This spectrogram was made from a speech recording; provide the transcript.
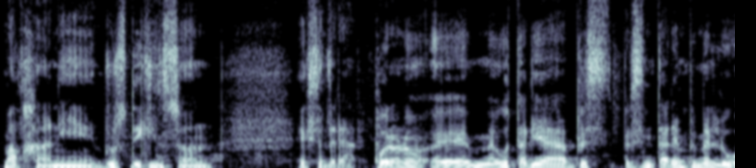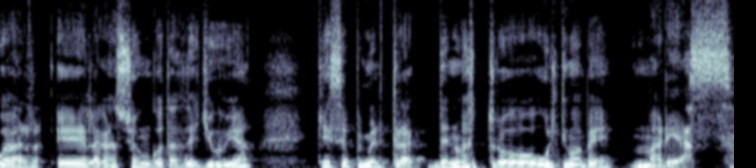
Mad Honey, Bruce Dickinson, etc. Bueno, eh, me gustaría presentar en primer lugar eh, la canción Gotas de Lluvia, que es el primer track de nuestro último EP, Mareas.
